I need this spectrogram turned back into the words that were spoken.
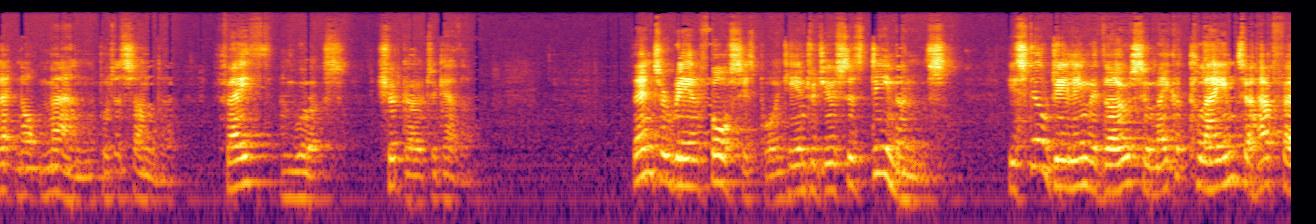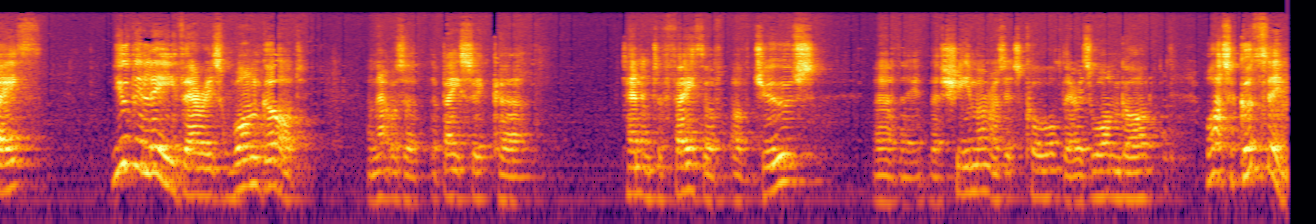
let not man put asunder. Faith and works should go together. Then to reinforce his point, he introduces demons. He's still dealing with those who make a claim to have faith. You believe there is one God. And that was a, the basic uh, tenet of faith of, of Jews, uh, the, the Shema as it's called, there is one God. Well, that's a good thing.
